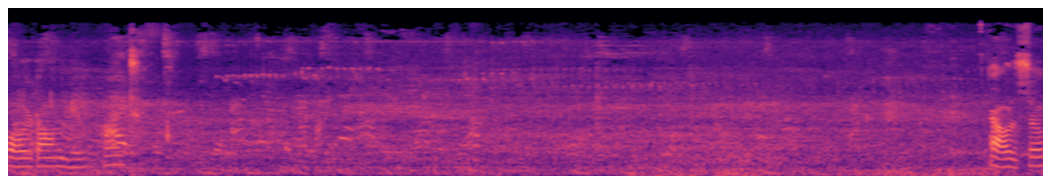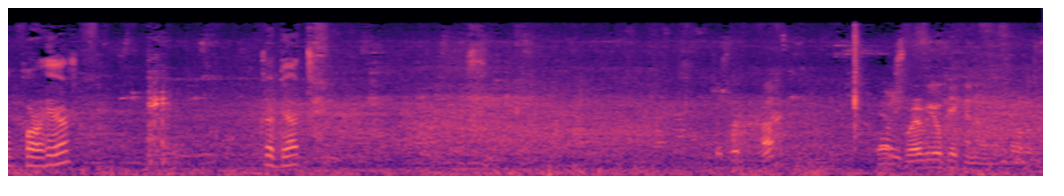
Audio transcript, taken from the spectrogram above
Old Town Viewpoint. Also for here, to that. Huh? Yeah, just wherever you're picking on.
